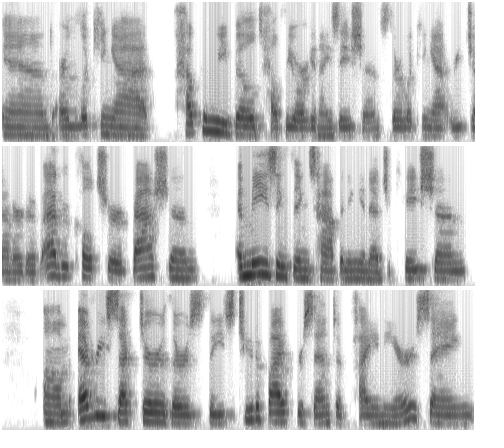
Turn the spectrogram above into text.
and are looking at how can we build healthy organizations? They're looking at regenerative agriculture, fashion, amazing things happening in education. Um, every sector, there's these two to 5% of pioneers saying,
